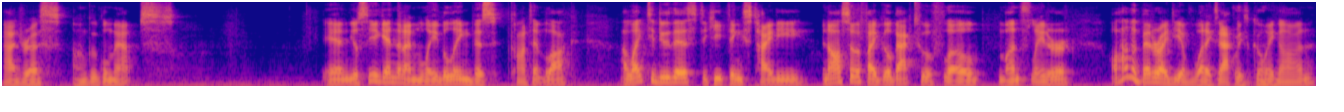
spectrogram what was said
address on Google Maps. And you'll see again that I'm labeling this content block. I like to do this to keep things tidy. And also if I go back to a flow months later, I'll have a better idea of what exactly is going on.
